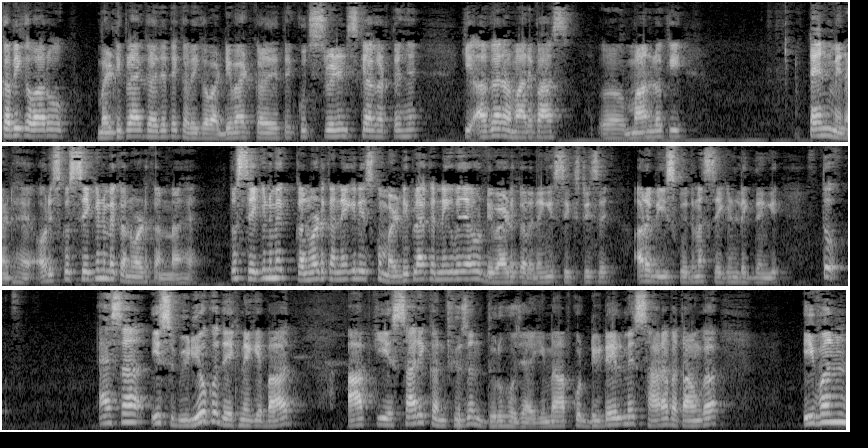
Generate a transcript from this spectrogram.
कभी कभार वो मल्टीप्लाई कर देते कभी कभार डिवाइड कर देते। कुछ स्टूडेंट्स क्या करते हैं कि अगर हमारे पास मान लो कि टेन मिनट है और इसको सेकंड में कन्वर्ट करना है। तो सेकंड में कन्वर्ट करने के लिए इसको मल्टीप्लाई करने के बजाय वो डिवाइड कर देंगे सिक्सटी से और अभी इसको इतना सेकंड लिख देंगे। तो ऐसा इस वीडियो को देखने के बाद आपकी ये सारी कंफ्यूजन दूर हो जाएगी। मैं आपको डिटेल में सारा बताऊँगा। इवन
